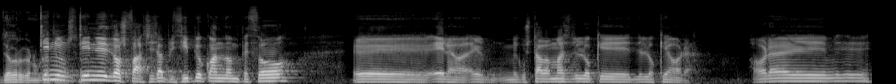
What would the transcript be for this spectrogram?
Yo creo que nunca tiene, te gustó. tiene dos fases. Al principio, cuando empezó, eh, era, eh, me gustaba más de lo que, de lo que ahora. Ahora eh, eh,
